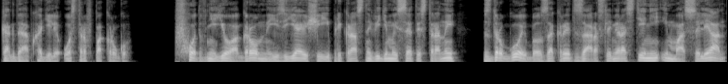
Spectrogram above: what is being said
когда обходили остров по кругу. Вход в нее, огромный и и прекрасно видимый с этой стороны, с другой был закрыт зарослями растений и массой лиан,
